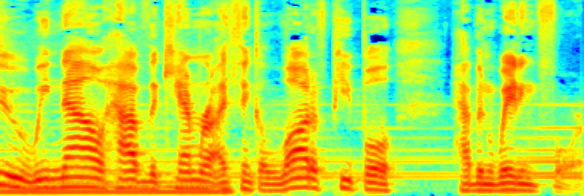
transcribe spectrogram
II, we now have the camera I think a lot of people have been waiting for.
